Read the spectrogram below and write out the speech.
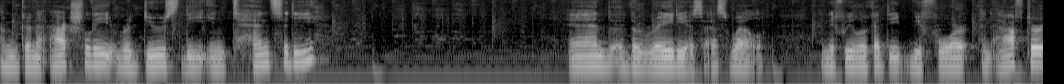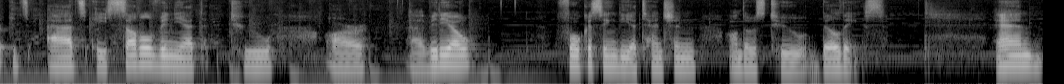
I'm gonna actually reduce the intensity and the radius as well And if we look at the before and after, it adds a subtle vignette to our uh, video, focusing the attention on those two buildings. And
